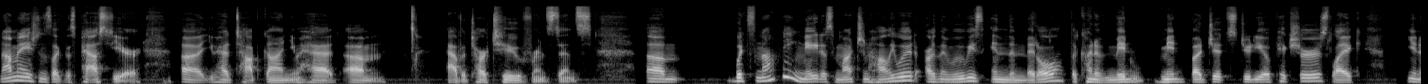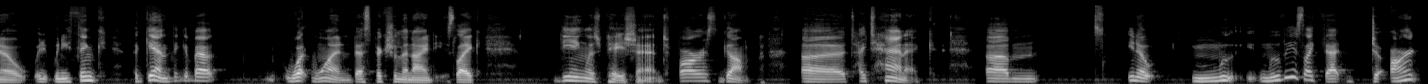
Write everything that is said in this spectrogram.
nominations. Like this past year, uh, you had Top Gun, you had um, Avatar 2, for instance. Um, what's not being made as much in Hollywood are the movies in the middle, the kind of mid mid budget studio pictures. Like, you know, when you think again, think about what won Best Picture in the '90s, like The English Patient, Forrest Gump, uh, Titanic. Um, you know, mo- movies like that aren't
